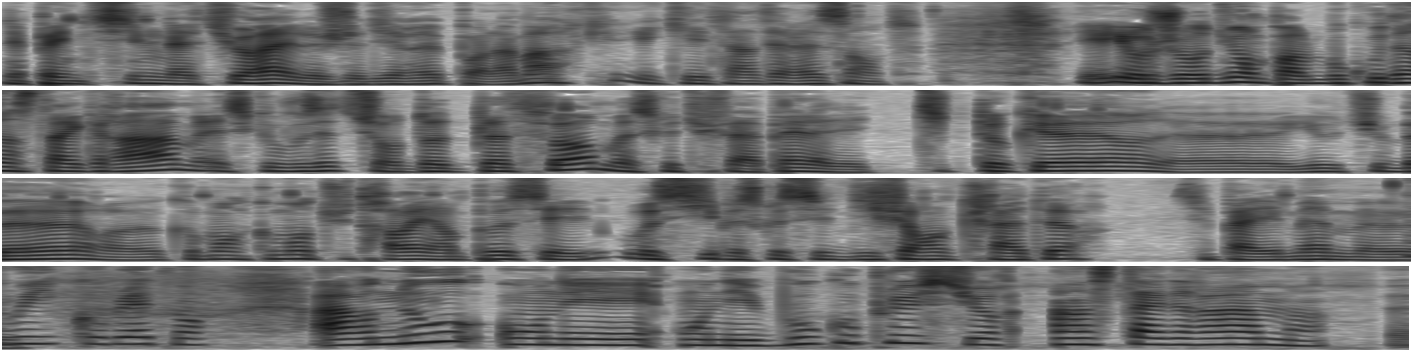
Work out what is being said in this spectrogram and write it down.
n'est pas une cible naturelle, je dirais, pour la marque et qui est intéressante. Et aujourd'hui, on parle beaucoup d'Instagram. Est-ce que vous êtes sur d'autres plateformes Est-ce que tu fais appel à des TikTokers, euh, YouTubers Euh, Comment comment tu travailles un peu? C'est aussi parce que c'est différents créateurs? C'est pas les mêmes. euh, Oui, complètement. Alors nous, on est, on est beaucoup plus sur Instagram, euh,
